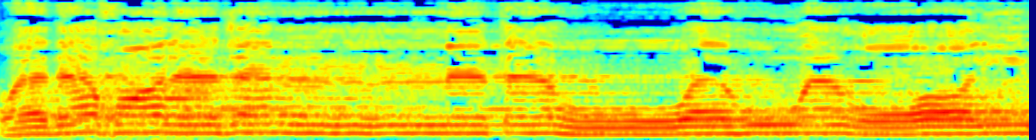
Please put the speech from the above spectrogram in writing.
ودخل جنته وهو لنفسه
